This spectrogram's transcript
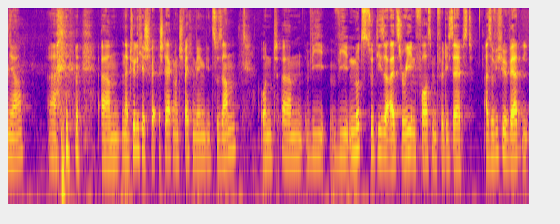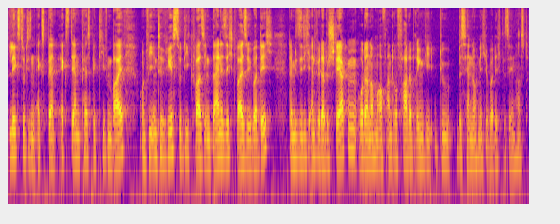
Ja. Äh, ähm, natürliche Schwä Stärken und Schwächen wegen die zusammen. Und ähm, wie, wie nutzt du diese als Reinforcement für dich selbst? Also wie viel Wert legst du diesen externen Perspektiven bei und wie integrierst du die quasi in deine Sichtweise über dich, damit sie dich entweder bestärken oder nochmal auf andere Pfade bringen, die du bisher noch nicht über dich gesehen hast?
